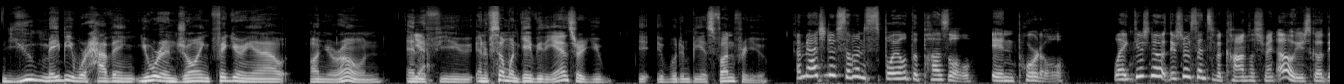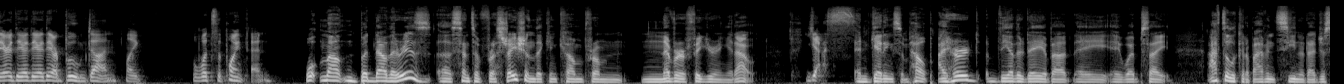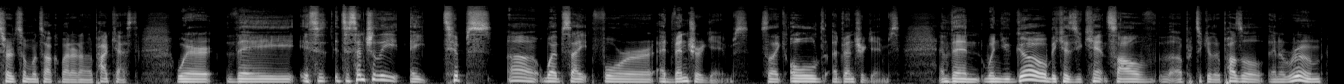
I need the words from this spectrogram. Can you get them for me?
you maybe were having you were enjoying figuring it out on your own, and yeah. if you and if someone gave you the answer, you it, it wouldn't be as fun for you. Imagine if someone spoiled the puzzle in Portal like there's no there's no sense of accomplishment. Oh, you just go there, there, there, there, boom, done. Like, well, what's the point then? Well, now, but now there is a sense of frustration that can come from never figuring it out. Yes. and getting some help. I heard the other day about a, a website. I have to look it up. I haven't seen it. I just heard someone talk about it on a podcast where they it's it's essentially a tips uh, website for adventure games. So like old adventure games. And then when you go because you can't solve a particular puzzle in a room,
